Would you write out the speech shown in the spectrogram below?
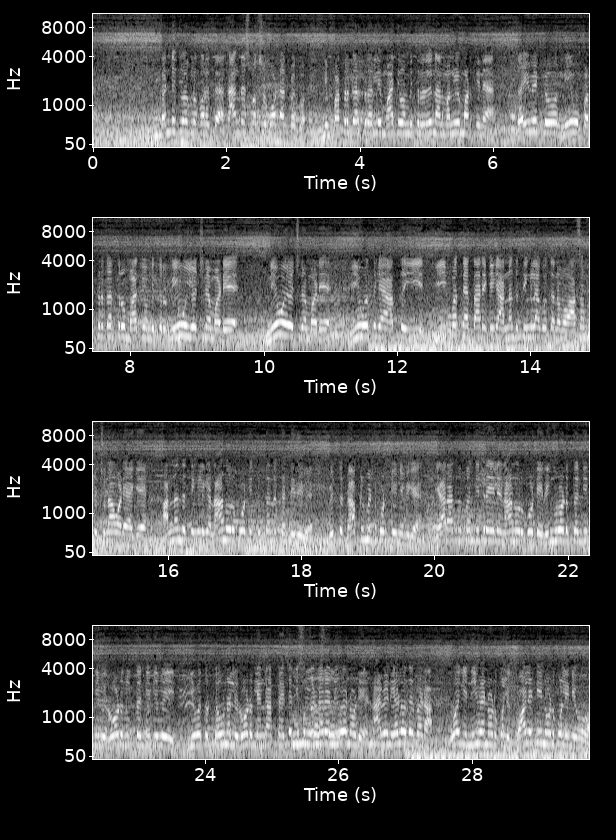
ಖಂಡಿತವಾಗ್ಲೂ ಬರುತ್ತೆ. ಕಾಂಗ್ರೆಸ್ ಪಕ್ಷಕ್ಕೆ ಓಟ್ ಹಾಕಬೇಕು. ನಿಮ್ಮ ಪತ್ರಕರ್ತರಲ್ಲಿ, ಮಾಧ್ಯಮ ಮಿತ್ರರಲ್ಲಿ ನಾನು ಮನವಿ ಮಾಡ್ತೀನಿ. ದಯವಿಟ್ಟು ನೀವು ಪತ್ರಕರ್ತರು, ಮಾಧ್ಯಮ ಮಿತ್ರರು, ನೀವು ಯೋಚನೆ ಮಾಡಿ. ನೀವು ಯೋಚನೆ ಮಾಡಿ ಇವತ್ತಿಗೆ ಹತ್ತು ಈ ಈ ಇಪ್ಪತ್ತನೇ ತಾರೀಕಿಗೆ ಹನ್ನೊಂದು ತಿಂಗಳಾಗುತ್ತೆ ನಮ್ಮ ಅಸೆಂಬ್ಲಿ ಚುನಾವಣೆಯಾಗಿ ಹನ್ನೊಂದು ತಿಂಗಳಿಗೆ ನಾನೂರು ಕೋಟಿ ದುಡ್ಡನ್ನು ತಂದಿದ್ದೀವಿ. ವಿತ್ ಡಾಕ್ಯುಮೆಂಟ್ ಕೊಡ್ತೀವಿ ನಿಮಗೆ. ಯಾರಾದರೂ ತಂದಿದ್ರೆ ಇಲ್ಲಿ ನಾನೂರು ಕೋಟಿ ರಿಂಗ್ ರೋಡ್ ತಂದಿದ್ದೀವಿ ರೋಡ್ಗಳು ತಂದಿದ್ದೀವಿ. ಇವತ್ತು ಟೌನಲ್ಲಿ ರೋಡ್ಗಳು ಹೆಂಗಾಗ್ತಾ ಇದೆ? ನಿಮ್ಮ ಕಣ್ಣಾರೆ ನೀವೇ ನೋಡಿ. ನಾವೇನು ಹೇಳೋದೇ ಬೇಡ. ಹೋಗಿ ನೀವೇ ನೋಡ್ಕೊಳ್ಳಿ ಕ್ವಾಲಿಟಿ ನೋಡ್ಕೊಳ್ಳಿ ನೀವು.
